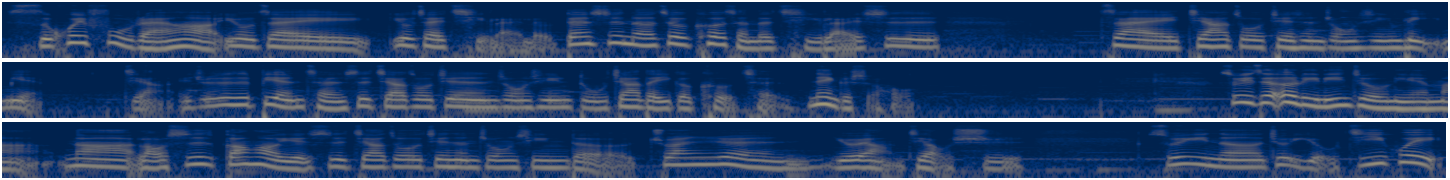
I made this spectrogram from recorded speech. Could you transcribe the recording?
死灰复燃啊，又在又再起来了。但是呢，这个课程的起来是在加州健身中心里面，这样也就是变成是加州健身中心独家的一个课程。那个时候。所以在二零零九年嘛，那老师刚好也是加州健身中心的专任有氧教师，所以呢就有机会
